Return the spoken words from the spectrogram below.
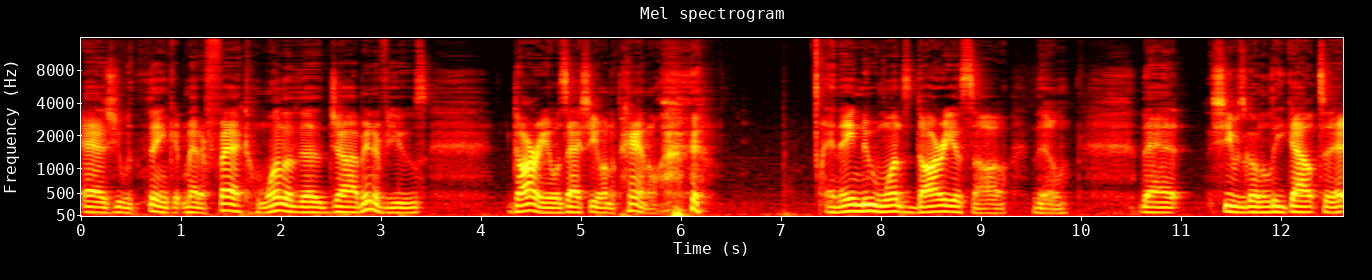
as you would think. Matter of fact, one of the job interviews Daria was actually on the panel. and they knew once Daria saw them that she was going to leak out to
